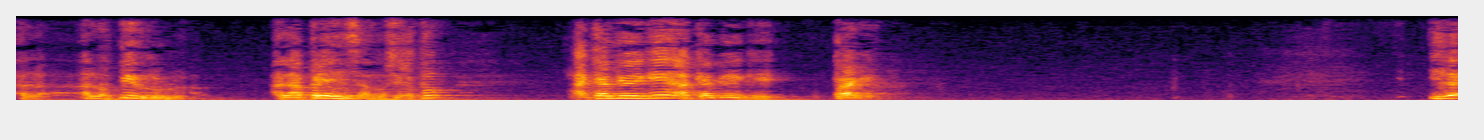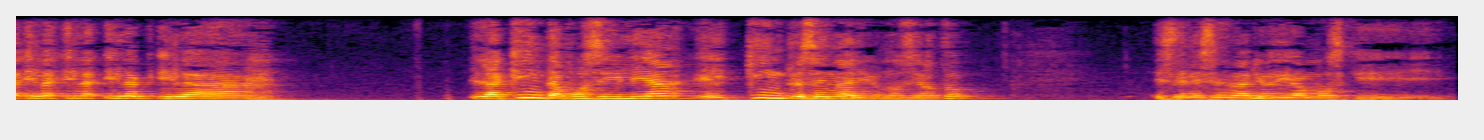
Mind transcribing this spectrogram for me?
a, los pírdulos, a la prensa, ¿no es cierto? ¿A cambio de qué? A cambio de que paguen. Y la, y la la quinta posibilidad, el quinto escenario, ¿no es cierto? Es el escenario, digamos, que,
